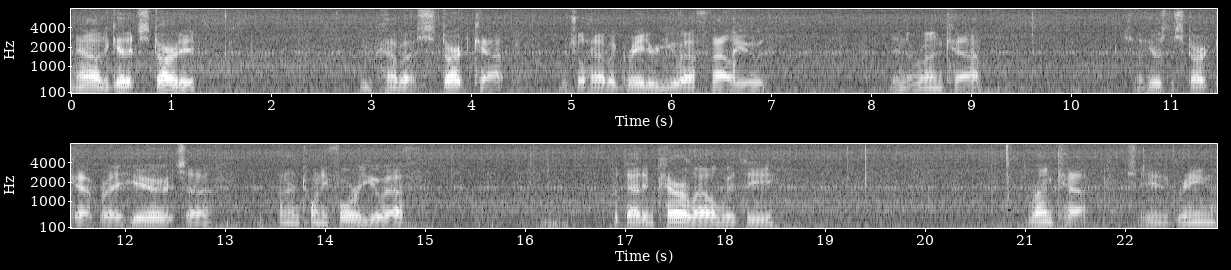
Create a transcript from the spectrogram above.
Now to get it started, you have a start cap which will have a greater UF value than the run cap. So here's the start cap right here. It's a 124 UF. Put that in parallel with the run cap. See the green?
